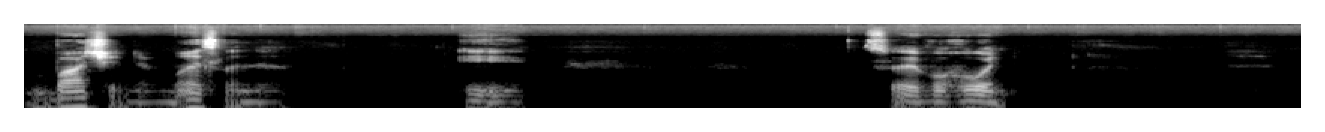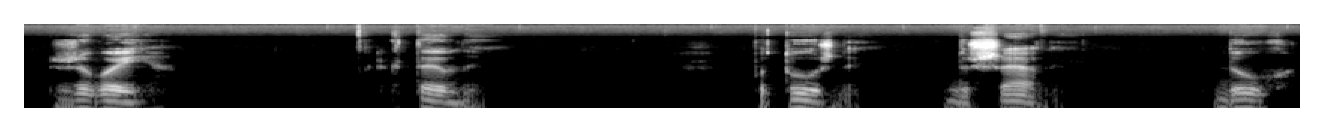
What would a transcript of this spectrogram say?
бачення, мислення і цей вогонь живий, активний, потужний душевний дух.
